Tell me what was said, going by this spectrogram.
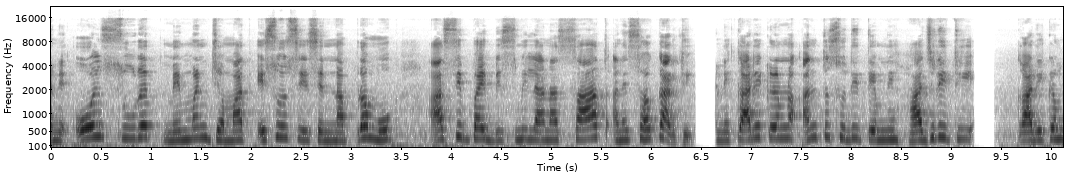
અને ઓલ સુરત મેમન જમાત એસોસિએશનના પ્રમુખ આસિફભાઈ બિસ્મિલ્લાના સાથ અને સહકારથી અને કાર્યક્રમના અંત સુધી તેમની હાજરીથી કાર્યક્રમ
